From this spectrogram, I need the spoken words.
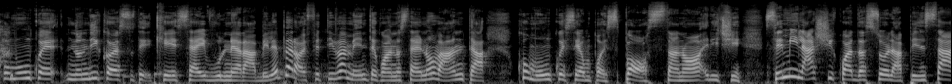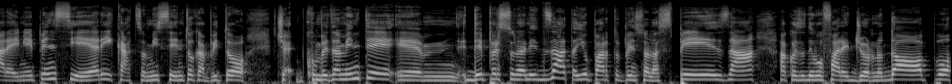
comunque, non dico adesso che sei vulnerabile, però effettivamente quando stai a 90 comunque sei un po' esposta, no? E dici, se mi lasci qua da sola a pensare ai miei pensieri, cazzo, mi sento, capito, cioè completamente ehm, depersonalizzata. Io parto, penso alla spesa, a cosa devo fare il giorno dopo.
